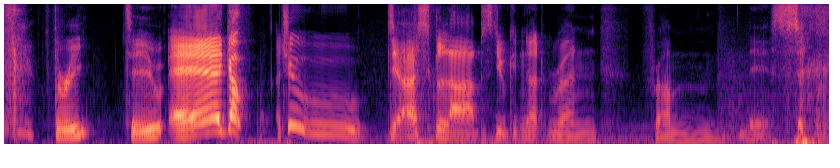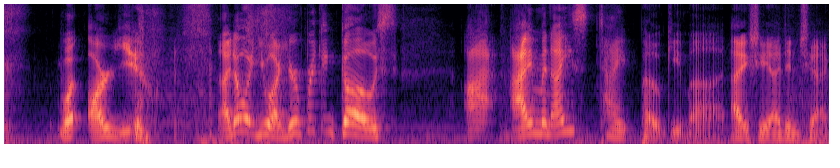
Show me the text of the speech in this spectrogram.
Three, two, and go. Achoo! Dusclops, you cannot run from this. What are you? I know what you are. You're a freaking ghost. I I'm an ice type Pokemon. Actually, I didn't check.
